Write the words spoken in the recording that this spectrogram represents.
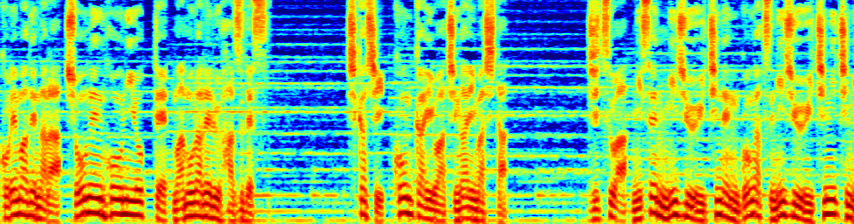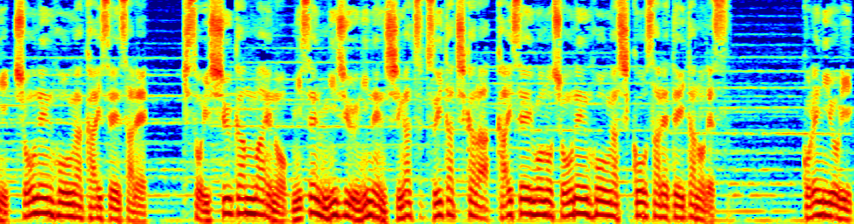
これまでなら少年法によって守られるはずです。しかし今回は違いました。実は2021年5月21日に少年法が改正され、起訴1週間前の2022年4月1日から改正後の少年法が施行されていたのです。これにより、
